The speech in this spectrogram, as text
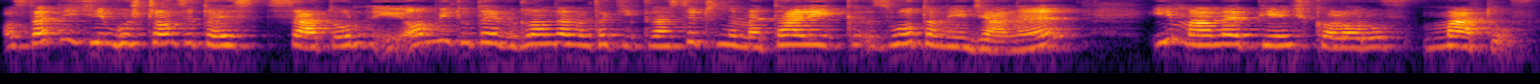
Ostatni cień błyszczący to jest Saturn i on mi tutaj wygląda na taki klasyczny metalik złoto-miedziany. I mamy pięć kolorów matów.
